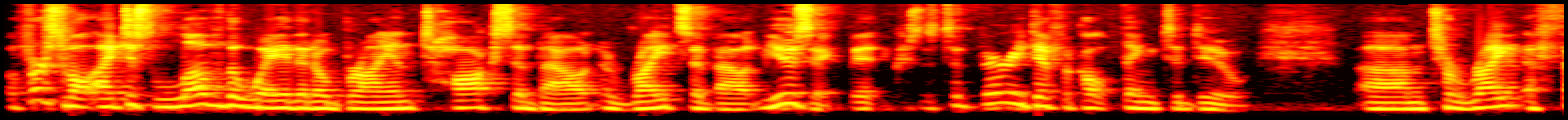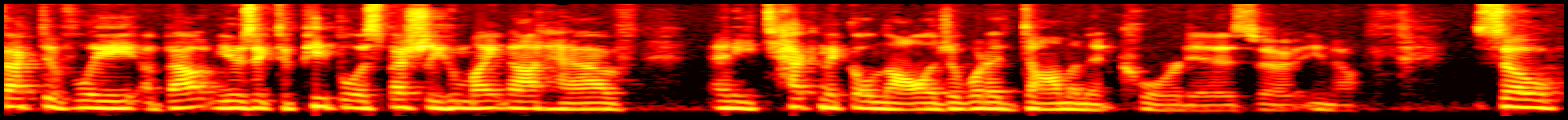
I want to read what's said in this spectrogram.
well, first of all, I just love the way that O'Brian talks about, writes about music, because it's a very difficult thing to do. Um, to write effectively about music to people, especially who might not have any technical knowledge of what a dominant chord is, or, you know. So,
